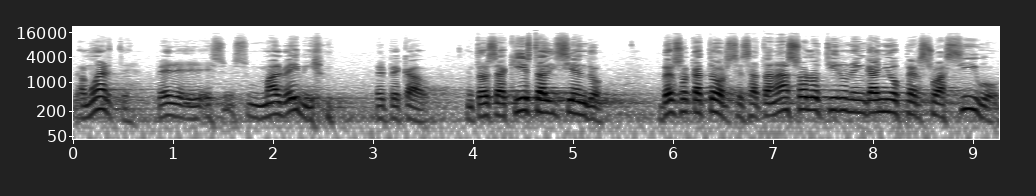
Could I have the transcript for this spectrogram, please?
la muerte. Es, un mal baby el pecado. Entonces aquí está diciendo, verso 14, Satanás solo tiene un engaño persuasivo,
